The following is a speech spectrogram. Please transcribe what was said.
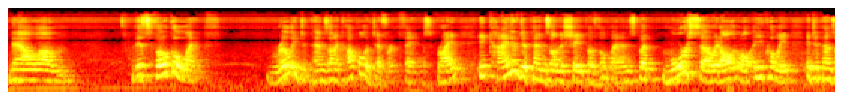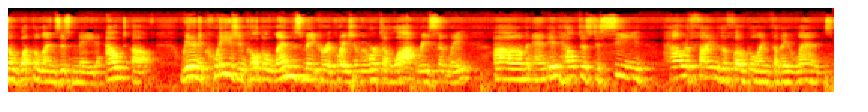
Now, um, this focal length really depends on a couple of different things, right? It kind of depends on the shape of the lens, but more so, it all well, equally, it depends on what the lens is made out of. We had an equation called the lens maker equation. We worked a lot recently, um, and it helped us to see how to find the focal length of a lens.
